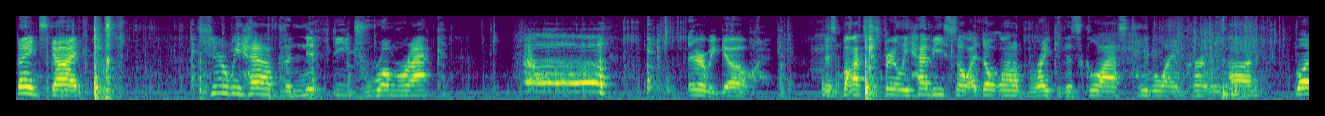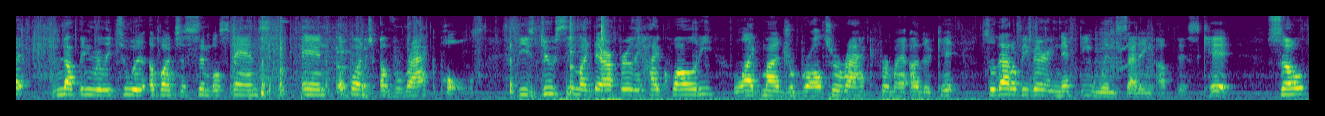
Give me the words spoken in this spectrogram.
Thanks, guy. Here we have the nifty drum rack. Uh, there we go. This box is fairly heavy, so I don't want to break this glass table I am currently on. But nothing really to it, a bunch of cymbal stands, and a bunch of rack poles. These do seem like they are fairly high quality, like my Gibraltar rack for my other kit, so that'll be very nifty when setting up this kit. So,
